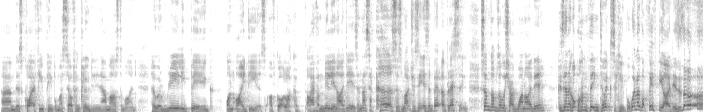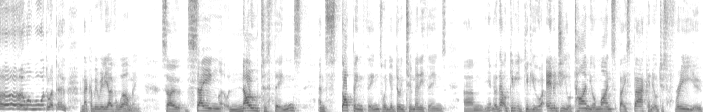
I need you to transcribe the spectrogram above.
Um, there's quite a few people, myself included, in our mastermind, who are really big on ideas. I've got like a, I have a million ideas, and that's a curse as much as it is a, be- a blessing. Sometimes I wish I had one idea because then I got one thing to execute. But when I got 50 ideas, it's oh, what, what do I do? And that can be really overwhelming. So saying no to things and stopping things when you're doing too many things, um, you know, that'll give you, give you your energy, your time, your mind space back, and it'll just free you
